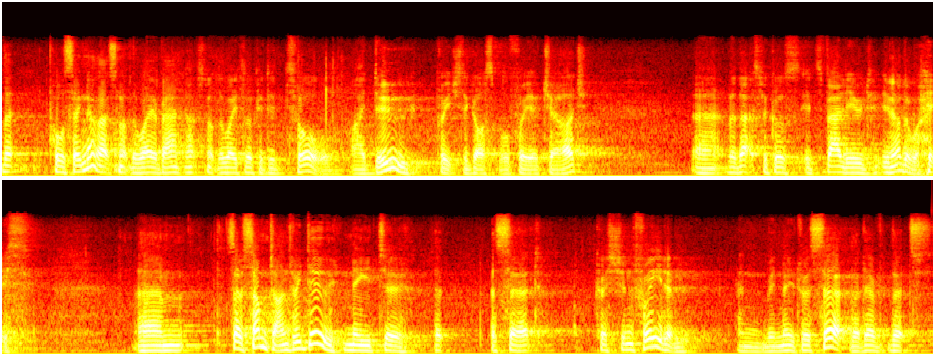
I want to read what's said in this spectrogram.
but Paul's saying, no, that's not the way about, that's not the way to look at it at all. I do preach the gospel free of charge. Uh, but that's because it's valued in other ways. Um, so sometimes we do need to uh, assert Christian freedom, and we need to assert that, that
